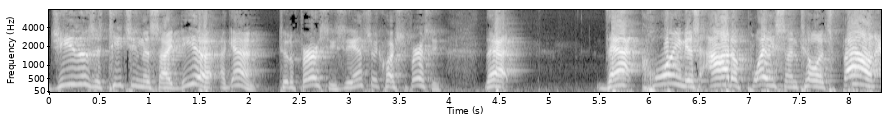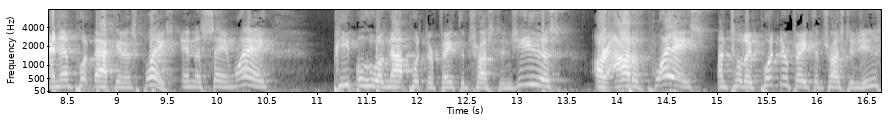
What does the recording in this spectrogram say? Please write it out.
Jesus is teaching this idea again to the Pharisees. He answering the question the Pharisees that that coin is out of place until it's found and then put back in its place. In the same way, people who have not put their faith and trust in Jesus are out of place until they put their faith and trust in Jesus.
